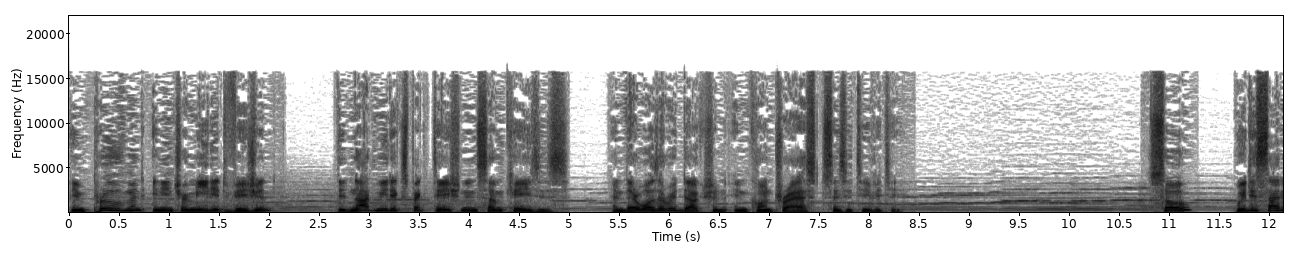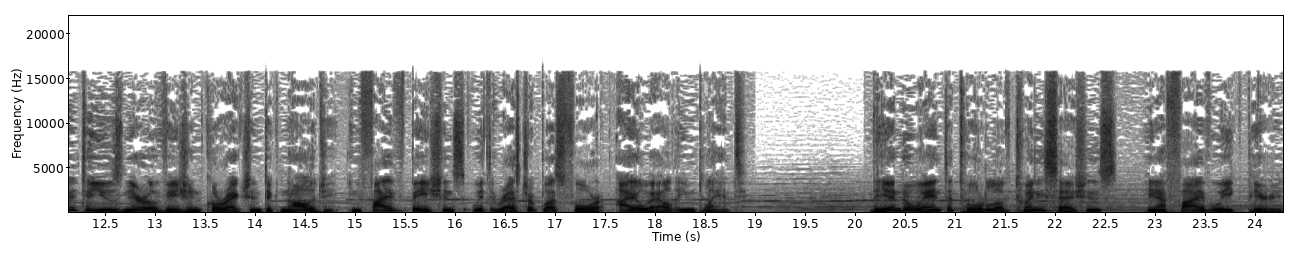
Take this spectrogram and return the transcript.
improvement in intermediate vision did not meet expectation in some cases, and there was a reduction in contrast sensitivity. So, we decided to use neurovision correction technology in five patients with Restor Plus 4 IOL implant. They underwent a total of 20 sessions in a five-week period.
